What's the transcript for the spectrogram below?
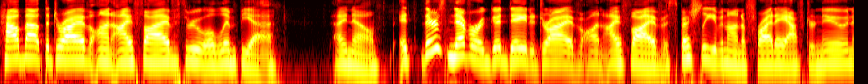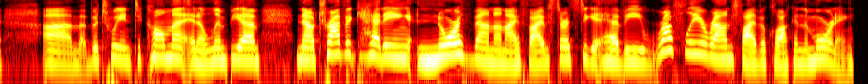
How about the drive on I 5 through Olympia? I know. There's never a good day to drive on I 5, especially even on a Friday afternoon um, between Tacoma and Olympia. Now, traffic heading northbound on I 5 starts to get heavy roughly around 5 o'clock in the morning.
